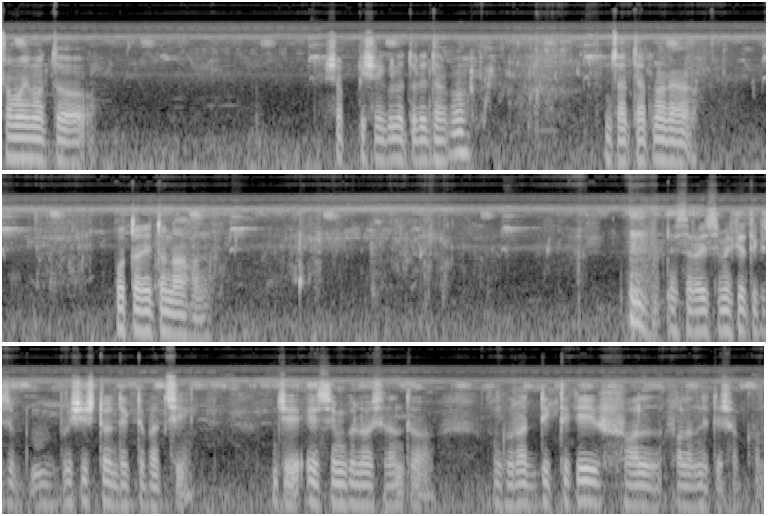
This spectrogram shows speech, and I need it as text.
সময় মতো সব বিষয়গুলো তুলে ধরবো, যাতে আপনারা প্রতারিত না হন। এছাড়া এই সিমের ক্ষেত্রে কিছু বৈশিষ্ট্য দেখতে পাচ্ছি, যে এই সিমগুলো সাধারণত গোড়ার দিক থেকেই ফল, ফলন দিতে সক্ষম।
